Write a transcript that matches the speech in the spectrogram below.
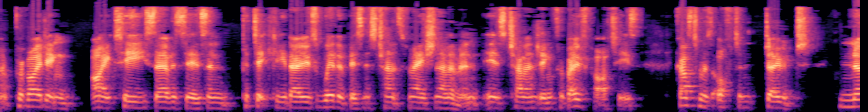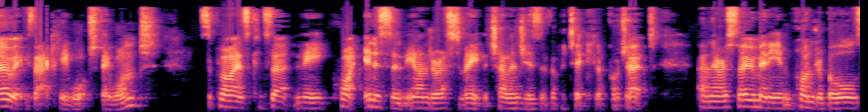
Uh, providing IT services and particularly those with a business transformation element is challenging for both parties. Customers often don't know exactly what they want. Suppliers can certainly quite innocently underestimate the challenges of a particular project. And there are so many imponderables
